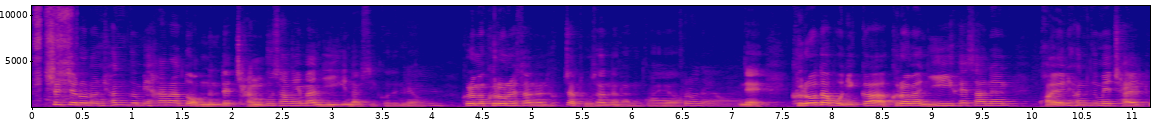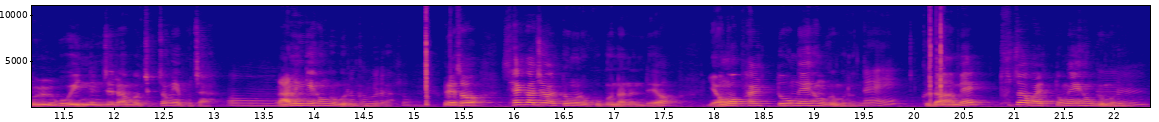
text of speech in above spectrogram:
실제로는 현금이 하나도 없는데 장부상에만 이익이 날 수 있거든요. 음. 그러면 그런 회사는 흑자 도산을 하는 어, 거예요. 그러네요. 네. 그러다 보니까 그러면 이 회사는 과연 현금이 잘 돌고 있는지를 한번 측정해 보자. 어, 라는 게 현금 현금 흐름입니다. 흐름표. 그래서 세 가지 활동으로 구분하는데요. 영업 활동의 현금 흐름, 네. 그 다음에 투자 활동의 현금 흐름, 음.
